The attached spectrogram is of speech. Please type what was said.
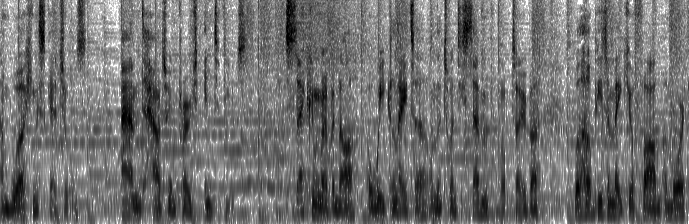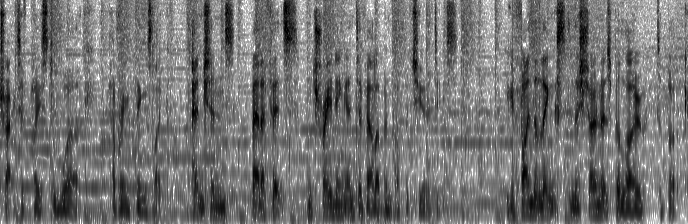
and working schedules, and how to approach interviews. The second webinar, a week later on the 27th of October, will help you to make your farm a more attractive place to work, covering things like pensions, benefits, and training and development opportunities. You can find the links in the show notes below to book.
